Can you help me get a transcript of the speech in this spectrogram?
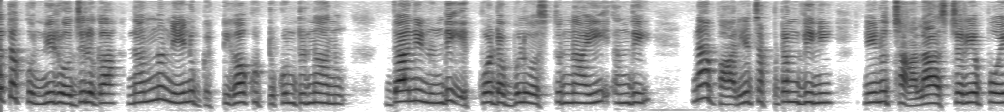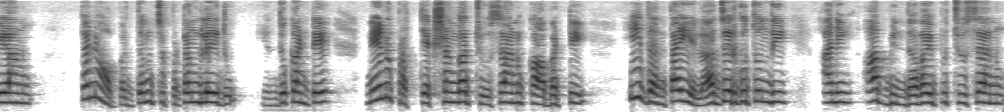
గత కొన్ని రోజులుగా నన్ను నేను గట్టిగా కొట్టుకుంటున్నాను. దాని నుండి ఎక్కువ డబ్బులు వస్తున్నాయి అంది. నా భార్య చెప్పటం విని నేను చాలా ఆశ్చర్యపోయాను. తను అబద్ధం చెప్పటం లేదు. ఎందుకంటే నేను ప్రత్యక్షంగా చూశాను కాబట్టి. ఇదంతా ఎలా జరుగుతుంది? అని ఆ బిందె వైపు చూశాను.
